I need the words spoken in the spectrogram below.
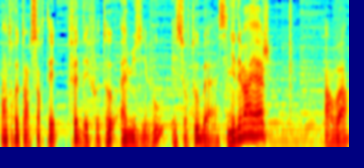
Entre temps, sortez, faites des photos amusez-vous et surtout, bah, signez des mariages. Au revoir.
